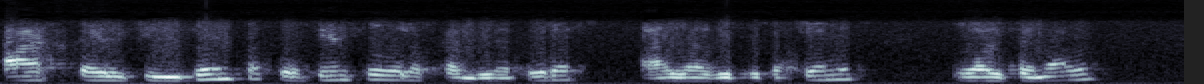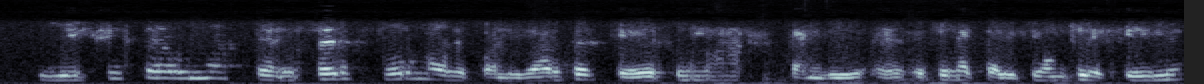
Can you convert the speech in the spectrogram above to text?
hasta el 50% de las candidaturas a las diputaciones o al Senado. Y existe una tercera forma de coaligarse que es una, eh, es una coalición flexible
